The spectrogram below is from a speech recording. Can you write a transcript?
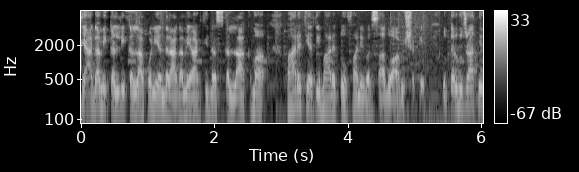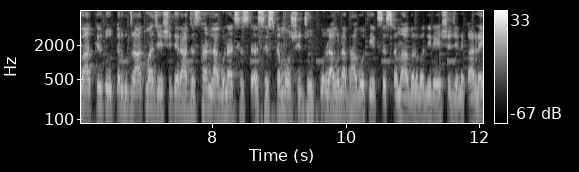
તે આગામી કલ્લી કલાકોની અંદર, આગામી આઠથી દસ કલાકમાં ભારેથી અતિ ભારે તોફાની વરસાદો આવી શકે. ઉત્તર ગુજરાતની વાત કરીએ તો ઉત્તર ગુજરાતમાં જે છે તે રાજસ્થાન લાગુના સિસ્ટમો છે. જોધપુર લાગુના ભાગોથી એક સિસ્ટમ આગળ વધી રહી છે, જેને કારણે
